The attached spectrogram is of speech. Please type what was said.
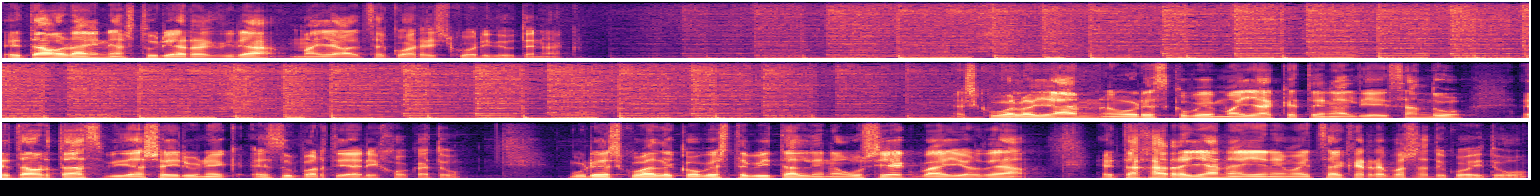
eta orain Asturiarrak dira maila galtzeko arrisku hori dutenak. Eskubaloian, horrezko be mailak etenaldia izan du, eta hortaz, bidaso irunek ez du partidari jokatu. Gure eskualdeko beste bitalde nagusiek bai ordea, eta jarraian haien emaitzak errepasatuko ditugu.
